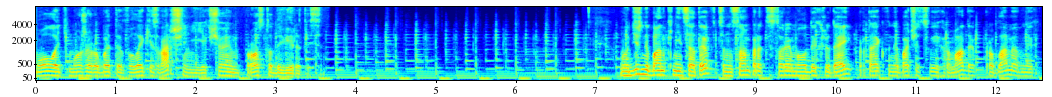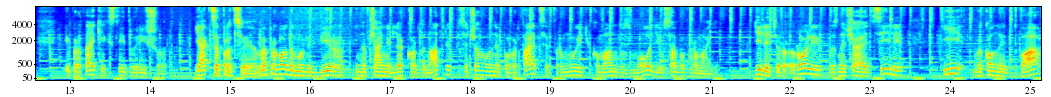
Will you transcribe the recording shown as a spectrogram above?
Молодь може робити великі звершення, якщо їм просто довіритися. Молодіжний банк ініціатив це насамперед історія молодих людей про те, як вони бачать свої громади, проблеми в них і про те, як їх слід вирішувати. Як це працює? Ми проводимо відбір і навчання для координаторів, після чого вони повертаються і формують команду з молоді у себе в громаді. Ділять ролі, визначають цілі і виконують два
